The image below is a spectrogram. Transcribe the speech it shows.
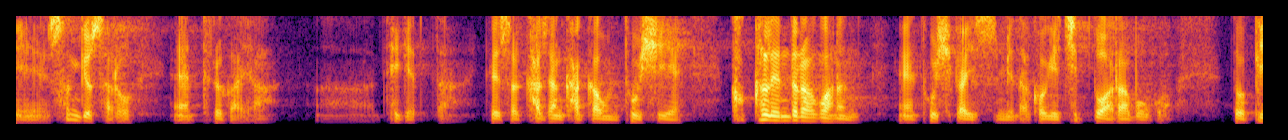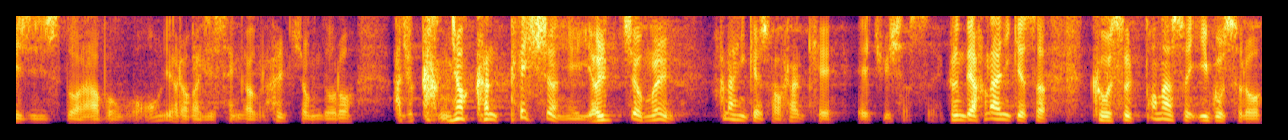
예, 선교사로 예, 들어가야 아, 되겠다. 그래서 가장 가까운 도시에 커클랜드라고 하는 도시가 있습니다. 거기에 집도 알아보고 또 비즈니스도 알아보고 여러 가지 생각을 할 정도로 아주 강력한 패션의 열정을 하나님께서 허락해 주셨어요. 그런데 하나님께서 그것을 떠나서 이곳으로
